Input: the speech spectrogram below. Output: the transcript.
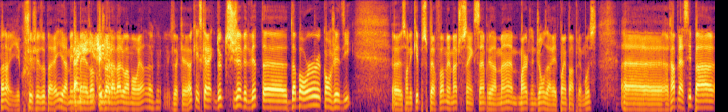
Non, non, il est couché chez eux pareil, à la même ben, maison qu'il joue à Laval ou à Montréal. OK, c'est correct. Deux petits sujets vite, vite. Euh, congédié. Euh, son équipe super-forme, un match 500 présentement. Martin Jones n'arrête pas un pamplemousse. Euh, remplacé par,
